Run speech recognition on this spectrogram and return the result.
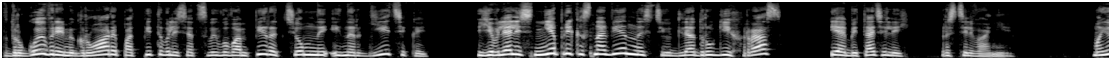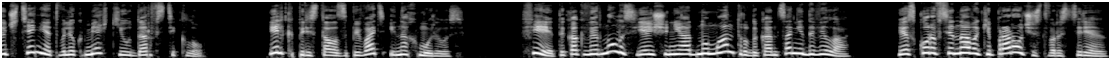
В другое время груары подпитывались от своего вампира темной энергетикой, являлись неприкосновенностью для других рас и обитателей Растельвании. Мое чтение отвлек мягкий удар в стекло. Элька перестала запевать и нахмурилась. «Фея, ты как вернулась, я еще ни одну мантру до конца не довела. Я скоро все навыки пророчества растеряю.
